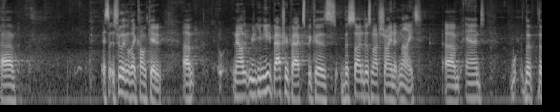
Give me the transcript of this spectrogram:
Um, it's, it's, really not that complicated. Um, now, you need battery packs because the sun does not shine at night. Um, and the, the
